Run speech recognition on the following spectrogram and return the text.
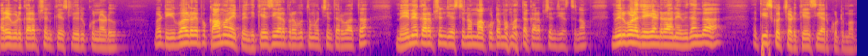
అరే వీడు కరప్షన్ కేసులు ఇరుక్కున్నాడు. బట్ ఇవాళ రేపు కామన్ అయిపోయింది. కేసీఆర్ ప్రభుత్వం వచ్చిన తర్వాత మేమే కరప్షన్ చేస్తున్నాం మా కుటుంబం అంతా కరప్షన్ చేస్తున్నాం. మీరు కూడా చేయండి రా అనే విధంగా తీసుకొచ్చాడు కేసీఆర్ కుటుంబం.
